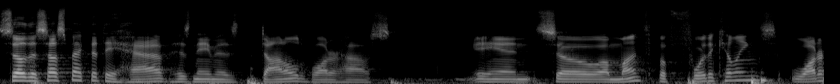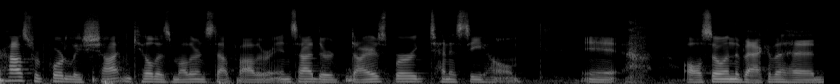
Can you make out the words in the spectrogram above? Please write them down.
So the suspect that they have, his name is Donald Waterhouse. And so a month before the killings, Waterhouse reportedly shot and killed his mother and stepfather inside their Dyersburg, Tennessee home. And also in the back of the head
